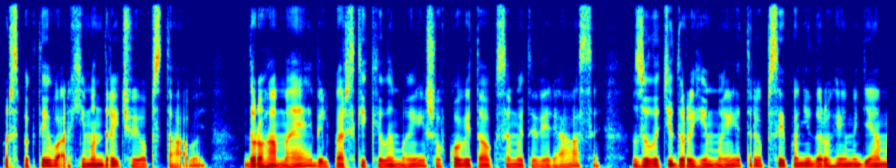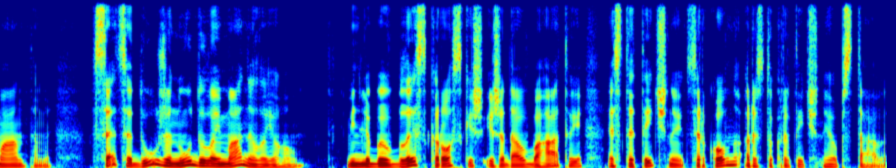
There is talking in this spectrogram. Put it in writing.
Перспектива архімандричої обстави, дорога мебіль, перські килими, шовкові та оксамитові ряси, золоті дорогі митри, обсипані дорогими діамантами. Все це дуже нудило й манило його. Він любив блиск, розкіш і жадав багатої, естетичної, церковно-аристократичної обстави.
